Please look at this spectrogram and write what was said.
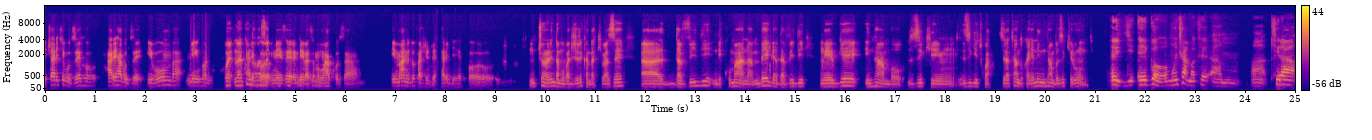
icyari kibuzeho hari habuze ibumba n'inkono ariko nizere ndibaza mu mwaka uza imana idufashije hari igihe ncyo nari ndamubajije reka ndakibaze. Davidi ndikumana mbega davidi mwebwe intambo z'igitwa ziratandukanye n'intambo z'ikirundi. Ego mu ncamake kira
